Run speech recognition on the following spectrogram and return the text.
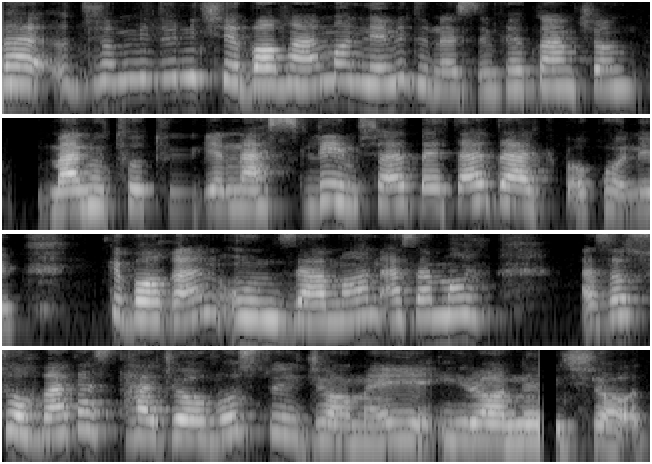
و چون می‌دونی چه واقعا ما نمی‌دونستیم. فکر کنم چون من و تو توی نسلیم شاید بهتر درک بکنیم که واقعا اون زمان اصلا ما اصلا صحبت از تجاوز توی جامعه ایران نمی‌شد.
